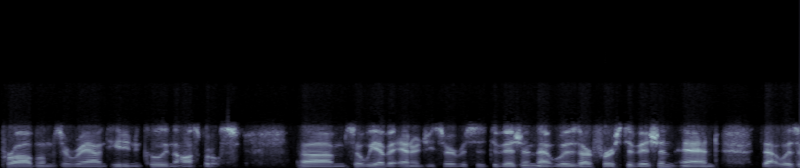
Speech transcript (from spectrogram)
problems around heating and cooling the hospitals. Um, so we have an energy services division that was our first division, and that was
